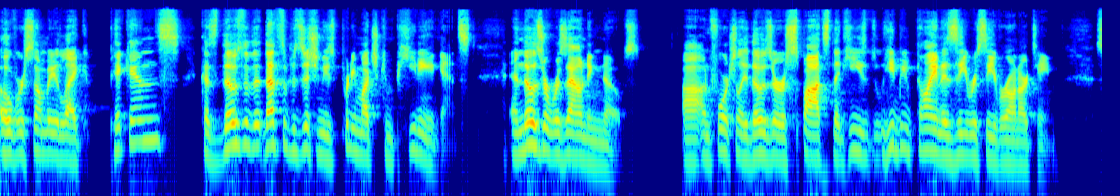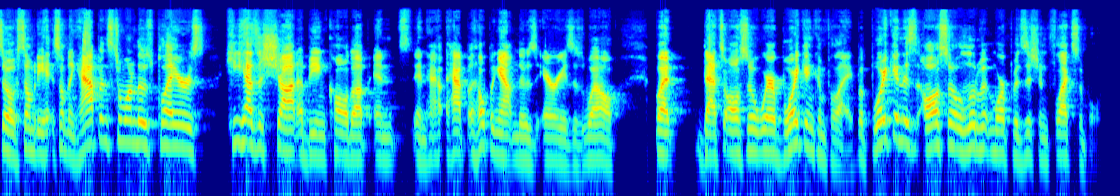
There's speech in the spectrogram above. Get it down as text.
over somebody like Pickens? Because those are the, that's the position he's pretty much competing against, and those are resounding no's. Uh, unfortunately, those are spots that he's he'd be playing a Z receiver on our team. So if somebody something happens to one of those players, he has a shot of being called up and and ha- helping out in those areas as well. But that's also where Boykin can play. But Boykin is also a little bit more position flexible.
